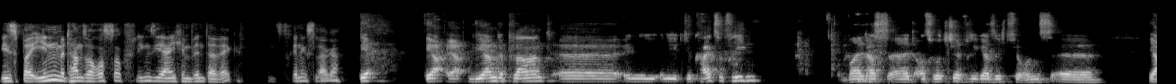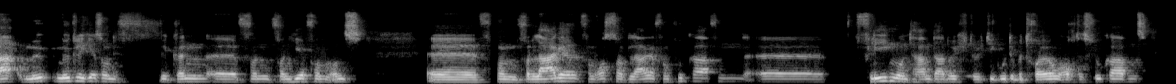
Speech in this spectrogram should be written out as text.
Wie ist es bei Ihnen mit Hansa Rostock? Fliegen Sie eigentlich im Winter weg ins Trainingslager? Ja, ja, ja. Wir haben geplant, äh, in, die, in die Türkei zu fliegen weil das halt aus wirtschaftlicher Sicht für uns äh, ja möglich ist und wir können äh, von, von hier von uns äh, von, von Lage, von Rostock Lage, vom Flughafen äh, fliegen und haben dadurch durch die gute Betreuung auch des Flughafens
